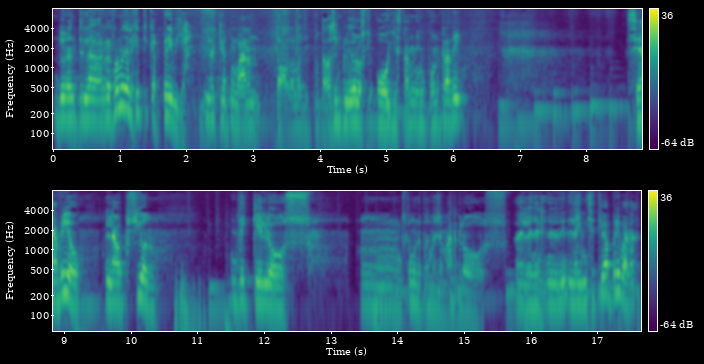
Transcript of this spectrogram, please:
Durante la reforma energética previa, la que aprobaron todos los diputados, incluidos los que hoy están en contra de, se abrió la opción de que los, mm, ¿cómo le podemos llamar? Los, la, la iniciativa privada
